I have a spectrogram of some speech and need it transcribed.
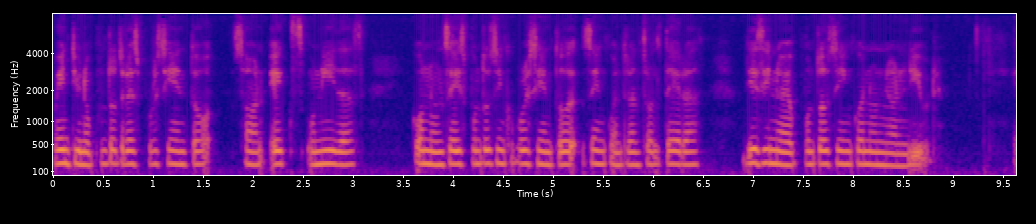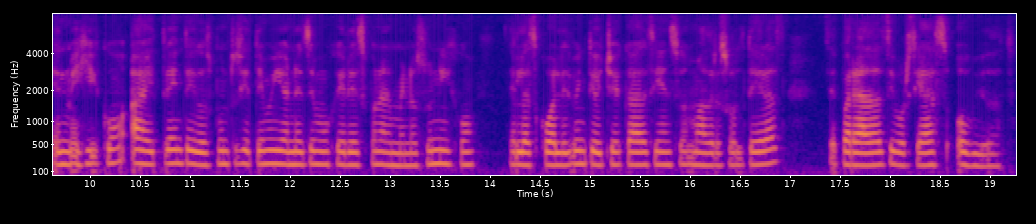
21.3% son ex unidas, con un 6.5% se encuentran solteras, 19.5% en unión libre. En México hay 32.7 millones de mujeres con al menos un hijo, de las cuales 28 de cada 100 son madres solteras, separadas, divorciadas o viudas.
